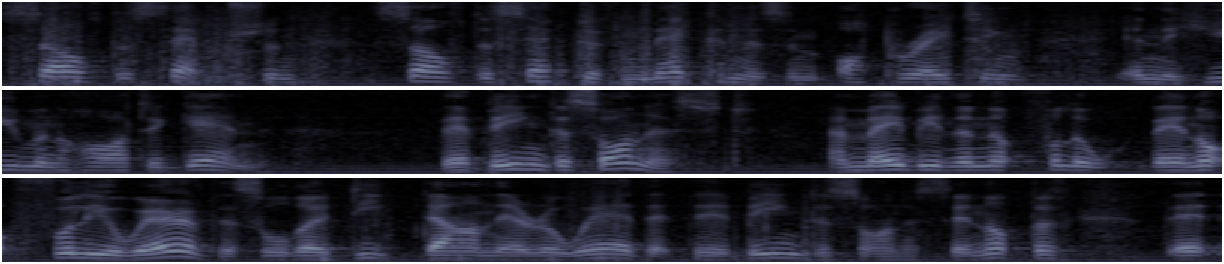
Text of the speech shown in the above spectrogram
self deception, self deceptive mechanism operating in the human heart again. They're being dishonest. And maybe they're not, fully, they're not fully aware of this, although deep down they're aware that they're being dishonest. They're not the, they,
